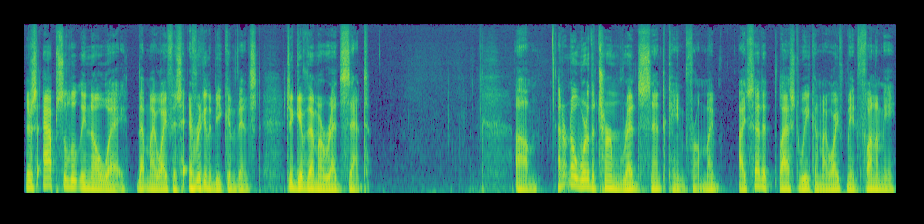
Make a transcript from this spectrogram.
There's absolutely no way that my wife is ever going to be convinced to give them a red cent. Um, I don't know where the term red cent came from. My I said it last week, and my wife made fun of me.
